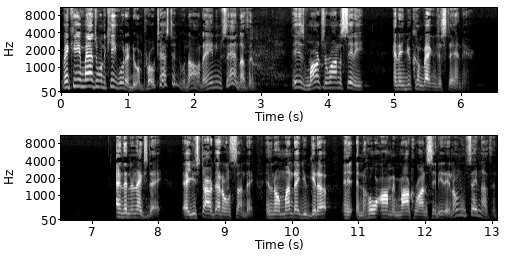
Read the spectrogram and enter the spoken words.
I mean, can you imagine what the king, what are they doing? Protesting? Well, no, they ain't even saying nothing. They just march around the city and then you come back and just stand there. And then the next day, yeah, you start that on Sunday. And then on Monday, you get up and, and the whole army march around the city. They don't even say nothing.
